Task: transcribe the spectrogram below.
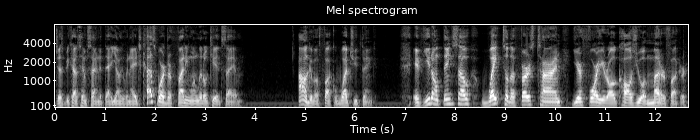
just because him saying at that young of an age. Cuss words are funny when little kids say them. I don't give a fuck what you think. If you don't think so, wait till the first time your four year old calls you a motherfucker.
